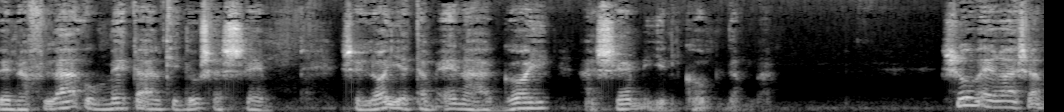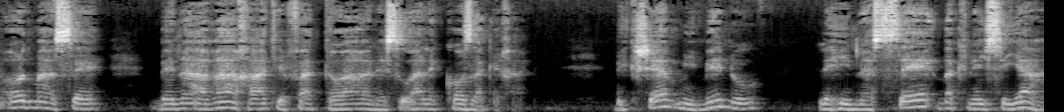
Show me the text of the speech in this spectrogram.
ונפלה ומתה על קידוש השם, שלא יטמאנה הגוי, השם ינקום דמה. שוב אירע שם עוד מעשה בנערה אחת יפת תואר הנשואה לקוזק אחד. ביקשה ממנו להינשא בכנסייה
